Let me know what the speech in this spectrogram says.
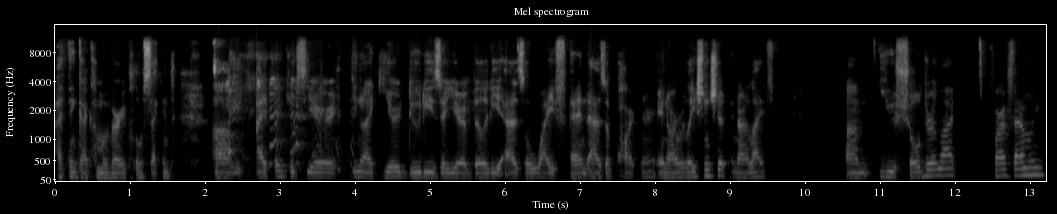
I think I come a very close second. Um, I think it's your, you know, like your duties or your ability as a wife and as a partner in our relationship, in our life. Um, you shoulder a lot for our family.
